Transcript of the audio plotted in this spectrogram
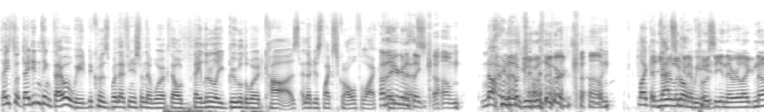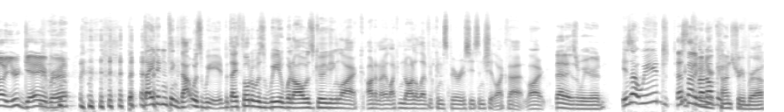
they thought they didn't think they were weird because when they finished on their work, they were, they literally Google the word cars and they just like scroll for like. I thought you were gonna minutes. say cum. no, Just not Google the word cum, like and you were looking at weird. pussy, and they were like, "No, you're gay, bruh." They didn't think that was weird, but they thought it was weird when I was googling like I don't know like 9/11 conspiracies and shit like that. Like, that is weird. is that weird? That's not Can even your be- country, bro.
